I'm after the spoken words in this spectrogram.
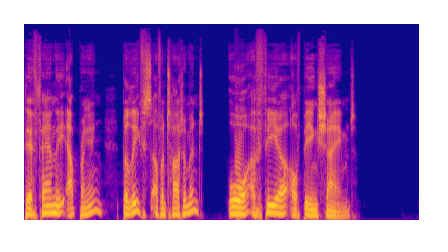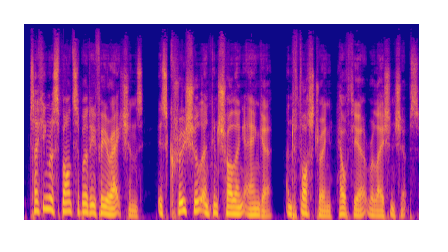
their family upbringing, beliefs of entitlement, or a fear of being shamed. Taking responsibility for your actions is crucial in controlling anger and fostering healthier relationships.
